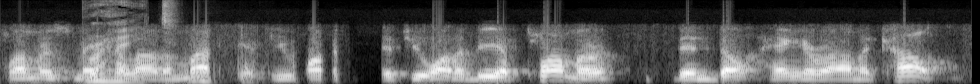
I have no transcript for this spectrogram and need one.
Plumbers make right. a lot of money. If you want if you want to be a plumber, then don't hang around accountants.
